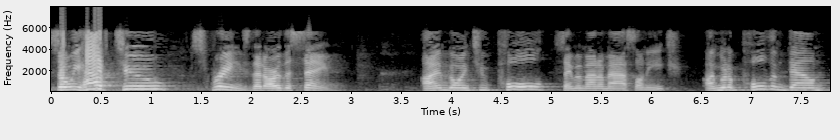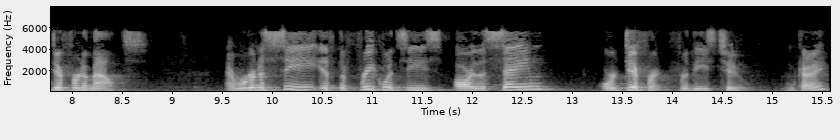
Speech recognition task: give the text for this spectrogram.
so we have two springs that are the same. I'm going to pull, same amount of mass on each, I'm going to pull them down different amounts. And we're going to see if the frequencies are the same or different for these two. Okay?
